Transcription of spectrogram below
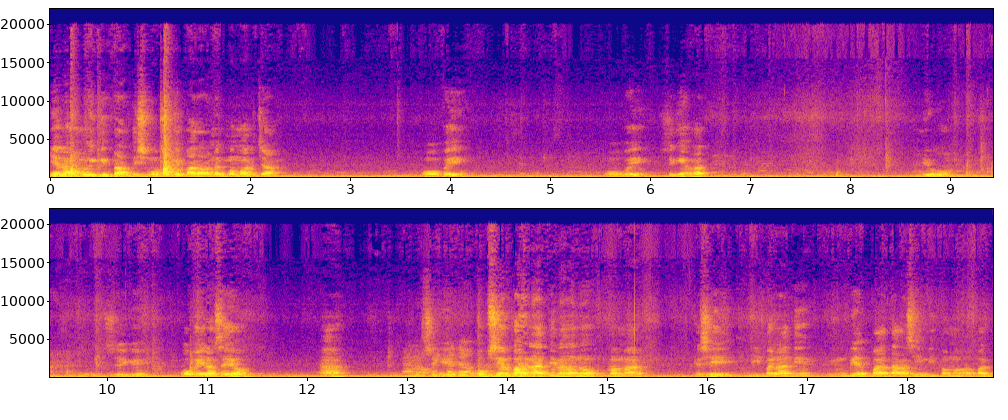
Yan ang magiging practice mo. Sige, para ka nagmamarcha. Okay. Okay. Sige, angat. Yun. Sige. Okay lang sa'yo? Ha? Ano, Sige. Obserbahan natin ang ano, mama. Kasi hindi pa natin, yung bata kasi hindi pa makapag,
